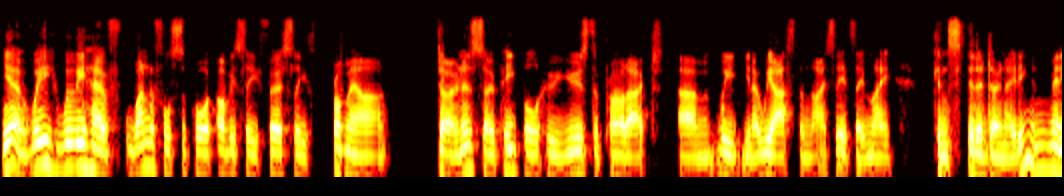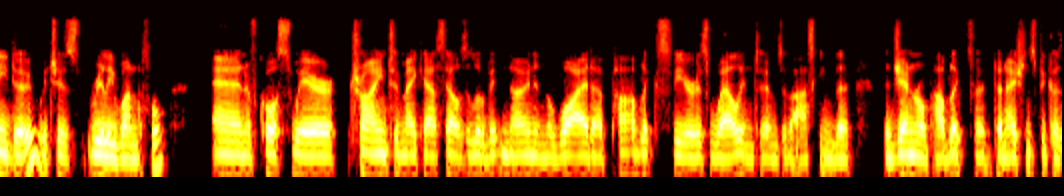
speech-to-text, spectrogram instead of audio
Yeah, we, we have wonderful support, obviously, firstly, from our donors. So people who use the product, um, we, you know, we ask them nicely if they may consider donating, and many do, which is really wonderful. And of course, we're trying to make ourselves a little bit known in the wider public sphere as well, in terms of asking the, the general public for donations, because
